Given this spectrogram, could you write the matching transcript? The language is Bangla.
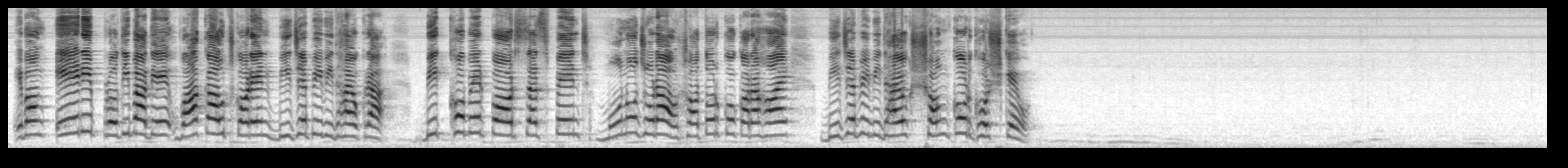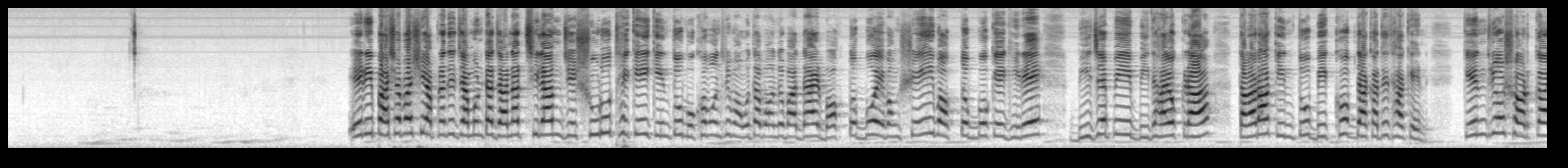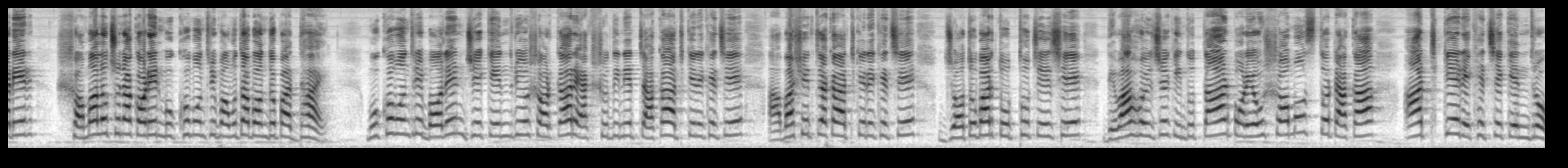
এবং এরই প্রতিবাদে ওয়াকআউট করেন বিজেপি বিধায়করা। বিক্ষোভের পর সাসপেন্ড, মনোজোড়াও সতর্ক করা হয় বিজেপি বিধায়ক শঙ্কর ঘোষকেও। এরই পাশাপাশি আপনাদের যেমনটা জানাচ্ছিলাম যে শুরু থেকেই কিন্তু মুখ্যমন্ত্রী মমতা বন্দ্যোপাধ্যায়ের বক্তব্য এবং সেই বক্তব্যকে ঘিরে বিজেপি বিধায়করা, তারা কিন্তু বিক্ষোভ দেখাতে থাকেন। কেন্দ্রীয় সরকারের সমালোচনা করেন মুখ্যমন্ত্রী মমতা বন্দ্যোপাধ্যায়। মুখ্যমন্ত্রী বলেন যে কেন্দ্রীয় সরকার একশো দিনের টাকা আটকে রেখেছে, আবাসের টাকা আটকে রেখেছে, যতবার তথ্য চেয়েছে দেওয়া হয়েছে, কিন্তু তারপরেও সমস্ত টাকা আটকে রেখেছে কেন্দ্র।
